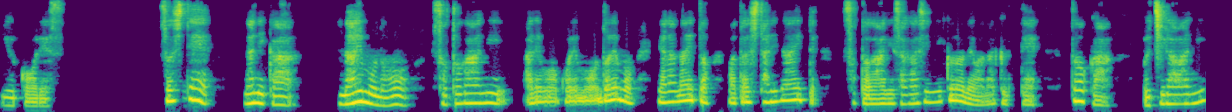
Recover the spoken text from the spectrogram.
有効です。そして何かないものを外側に、あれもこれもどれもやらないと私足りないって外側に探しに行くのではなくって、どうか内側に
